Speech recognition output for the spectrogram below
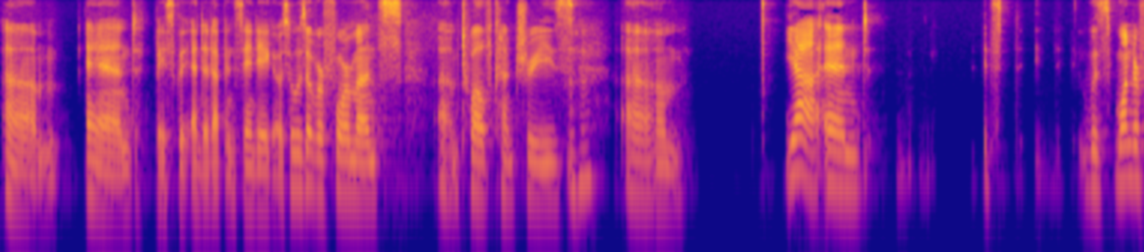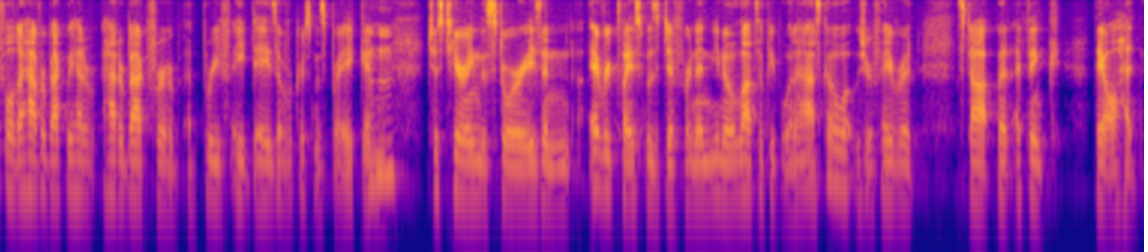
um, and basically ended up in San Diego. So it was over four months, um, twelve countries. Mhm. Um, yeah, and it's it was wonderful to have her back. We had her, had her back for a, a brief eight days over Christmas break, and Mhm. just hearing the stories. And every place was different. And you know, lots of people would ask, "Oh, what was your favorite stop?" But I think they all had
